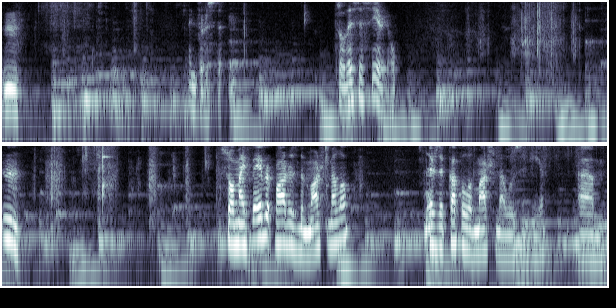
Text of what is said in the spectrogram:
Hmm. Interesting. So this is cereal. Mmm. So my favorite part is the marshmallow. There's a couple of marshmallows in here. Um,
